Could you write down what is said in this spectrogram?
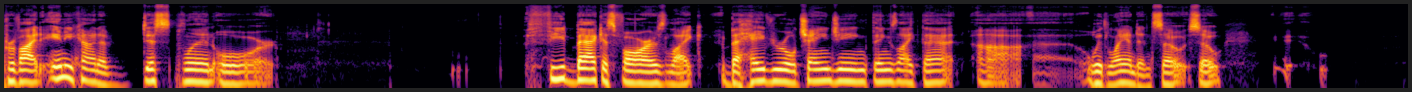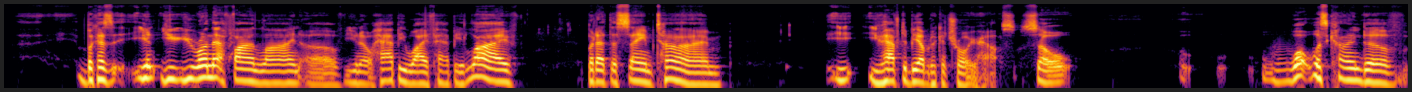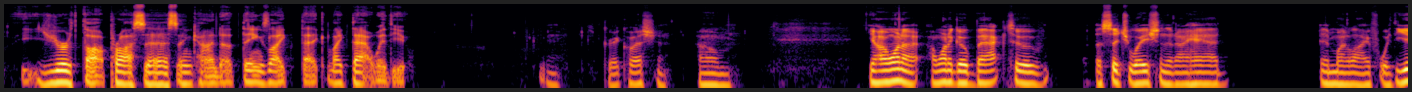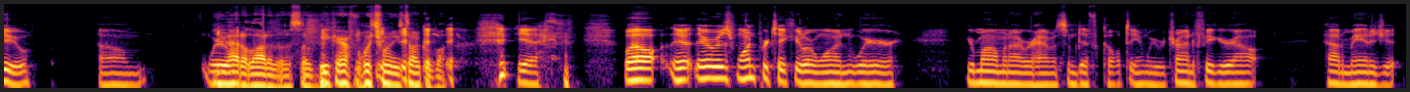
provide any kind of discipline or feedback as far as like behavioral changing things like that uh, with Landon. So so because you, you you run that fine line of you know happy wife happy life, but at the same time you, you have to be able to control your house. So what was kind of your thought process and kind of things like that like that with you? Great question. Um, you know, I want to I want to go back to a situation that I had in my life with you, um, where You had a lot of those, so be careful which one you talk about. yeah. Well, there, there was one particular one where your mom and I were having some difficulty, and we were trying to figure out how to manage it.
